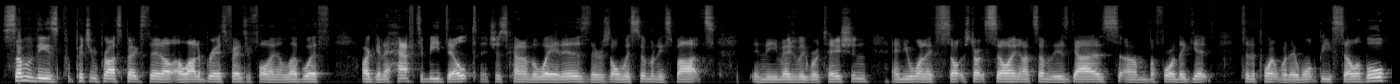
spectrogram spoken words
some of these pitching prospects that a lot of Braves fans are falling in love with are going to have to be dealt. It's just kind of the way it is. There's only so many spots in the major league rotation, and you want to start selling on some of these guys um, before they get to the point where they won't be sellable.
